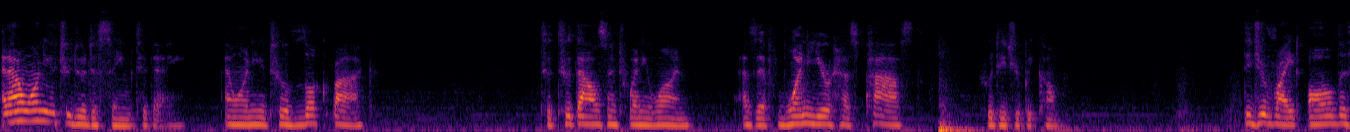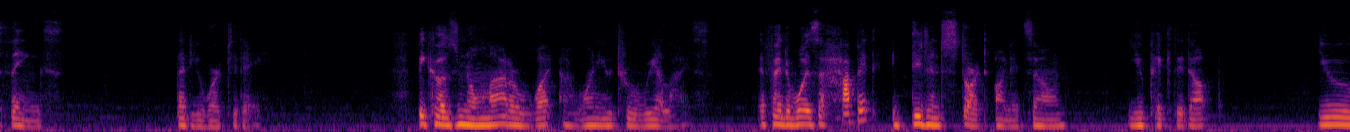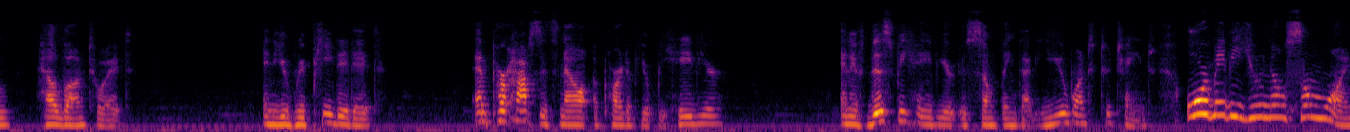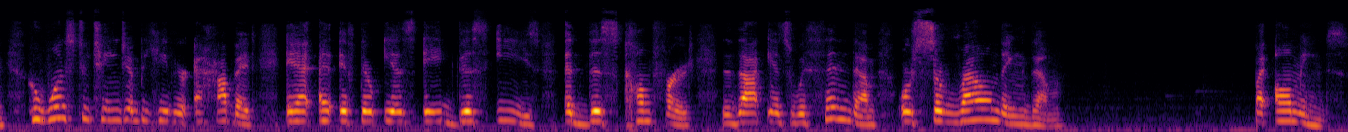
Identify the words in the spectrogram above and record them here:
And I want you to do the same today. I want you to look back to 2021 as if one year has passed. Who did you become? Did you write all the things that you were today? Because no matter what, I want you to realize if it was a habit, it didn't start on its own. You picked it up. You held on to it. And you repeated it. And perhaps it's now a part of your behavior, and if this behavior is something that you want to change, or maybe you know someone who wants to change a behavior, a habit, and if there is a dis-ease, a discomfort that is within them or surrounding them, by all means,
